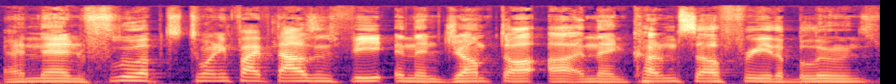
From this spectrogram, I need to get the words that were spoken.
and then flew up to 25,000 feet and then jumped off, uh, and then cut himself free of the balloons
